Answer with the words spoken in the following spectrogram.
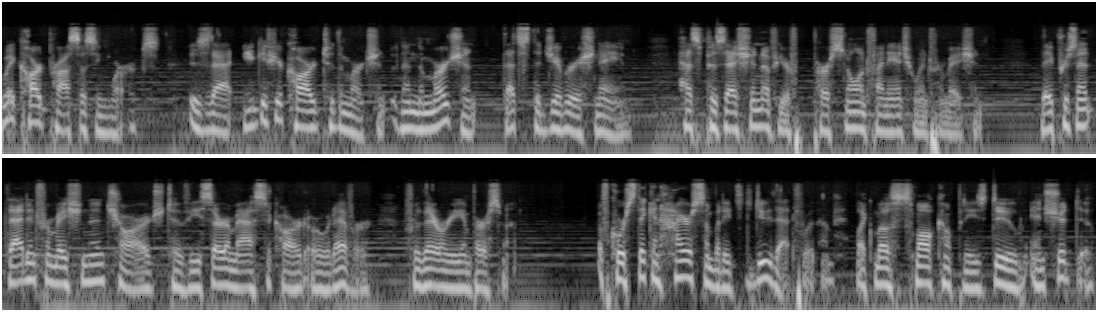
way card processing works is that you give your card to the merchant, then the merchant, that's the gibberish name, has possession of your personal and financial information. They present that information and charge to Visa or MasterCard or whatever for their reimbursement. Of course, they can hire somebody to do that for them, like most small companies do and should do.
